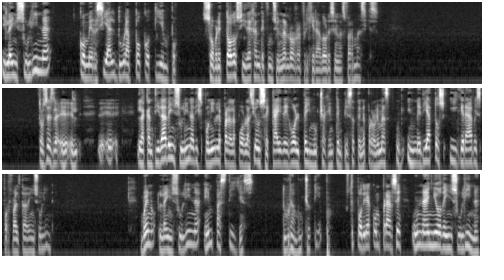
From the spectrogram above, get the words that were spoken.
Y la insulina comercial dura poco tiempo, sobre todo si dejan de funcionar los refrigeradores en las farmacias. Entonces, eh, eh, la cantidad de insulina disponible para la población se cae de golpe y mucha gente empieza a tener problemas inmediatos y graves por falta de insulina. Bueno, la insulina en pastillas dura mucho tiempo. Usted podría comprarse un año de insulina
